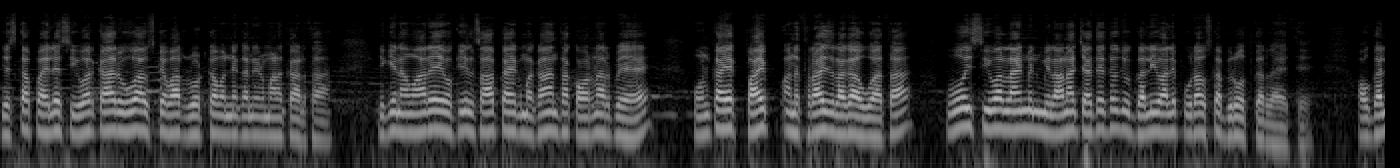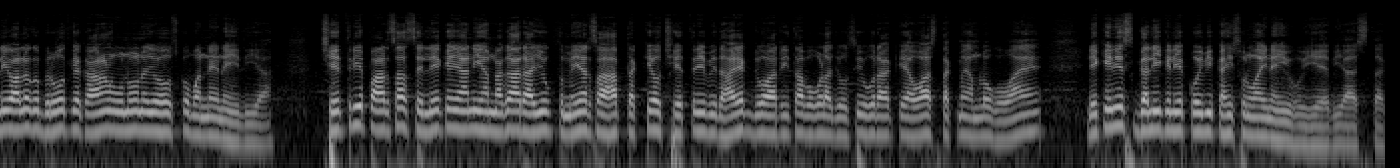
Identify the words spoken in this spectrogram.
जिसका पहले सीवर कार्य हुआ, उसके बाद रोड का बनने का निर्माण कार्य था। लेकिन हमारे वकील साहब का एक मकान था कॉर्नर पे है उनका एक पाइप अनथराइज लगा हुआ था। वो इस सीवर लाइन में मिलाना चाहते थे, जो गली वाले पूरा उसका विरोध कर रहे थे। और गली वालों के विरोध के कारण उन्होंने जो उसको बनने नहीं दिया। क्षेत्रीय पार्षद से लेके यानी हम नगर आयुक्त, मेयर साहब तक के और क्षेत्रीय विधायक जो रीता बगोड़ा जोशी वगैरह के आवास तक में हम लोग हुआ हैं। लेकिन इस गली के लिए कोई भी कहीं सुनवाई नहीं हुई है अभी आज तक।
